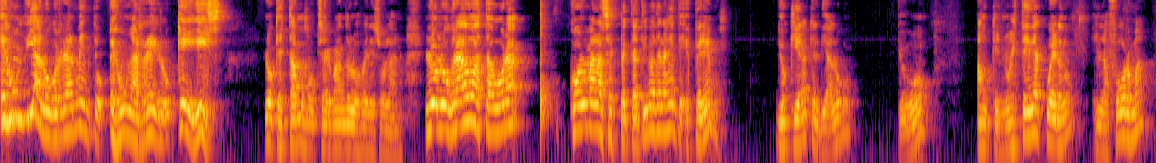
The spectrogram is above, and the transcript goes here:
¿Es un diálogo realmente es un arreglo? ¿Qué es lo que estamos observando los venezolanos? Lo logrado hasta ahora colma las expectativas de la gente. Esperemos. Dios quiera que el diálogo, yo, aunque no esté de acuerdo en la forma,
